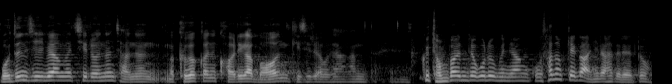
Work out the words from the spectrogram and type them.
모든 질병의 치료는 저는 뭐 그것과는 거리가 먼 기술이라고 생각합니다. 예. 그 전반적으로 그냥 꼭 산업계가 아니라 하더라도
